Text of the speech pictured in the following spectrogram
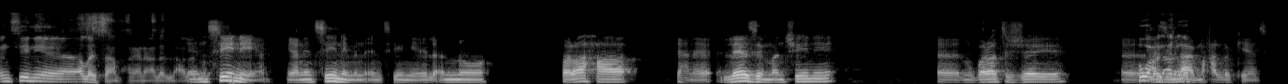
إنسيني الله يسامحه يعني على على إنسيني يعني يعني إنسيني من إنسيني لأنه صراحة يعني لازم مانشيني المباراة الجاية هو لازم يلعب محله كييزا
